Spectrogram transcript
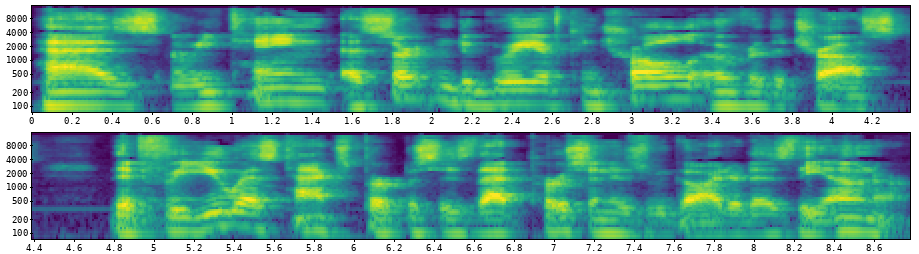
has retained a certain degree of control over the trust that for U.S. tax purposes, that person is regarded as the owner.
